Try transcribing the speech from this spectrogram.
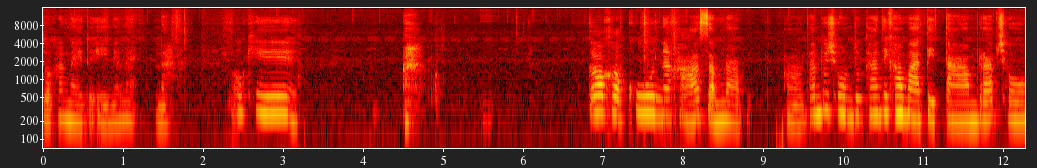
ตัวข้างในตัวเองนั่นแหละนะโอเคอะ ก็ขอบคุณนะคะสำหรับท่านผู้ชมทุกท่านที่เข้ามาติดตามรับชม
